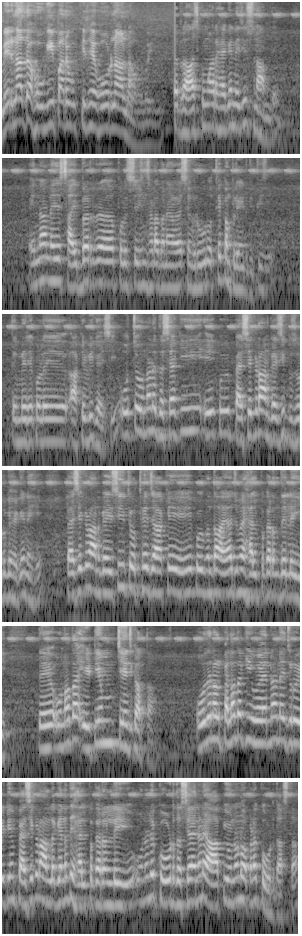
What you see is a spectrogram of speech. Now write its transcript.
ਮੇਰੇ ਨਾਲ ਤਾਂ ਹੋਊਗੀ, ਪਰ ਉਹ ਕਿਸੇ ਹੋਰ ਨਾਲ ਨਾ ਹੋਵੇ ਜੀ। ਰਾਜਕੁਮਾਰ ਹੈਗੇ ਨੇ ਜੀ ਸੁਨਾਮ ਦੇ। ਇਹਨਾਂ ਨੇ ਸਾਈਬਰ ਪੁਲਿਸ ਸਟੇਸ਼ਨ ਸਾਡਾ ਬਣਾਇਆ ਹੋਇਆ, ਸੰਗਰੂਰ, ਉੱਥੇ ਕੰਪਲੇਂਟ ਦਿੱਤੀ ਸੀ। ਤੇ ਮੇਰੇ ਕੋਲੇ ਆ ਕੇ ਵੀ ਗਏ ਸੀ। ਉਹ 'ਚ ਉਹਨਾਂ ਨੇ ਦੱਸਿਆ ਕਿ ਇਹ ਕੋਈ ਪੈਸੇ ਕਢਾਉਣ ਗਏ ਸੀ, ਬਜ਼ੁਰਗ ਹੈਗੇ ਨੇ ਇਹ। ਪੈਸੇ ਕਢਾਉਣ ਗਏ ਸੀ ਤੇ ਉੱਥੇ ਜਾ ਕੇ ਕੋਈ ਬੰਦਾ ਆਇਆ ਜਿਵੇਂ ਹੈਲਪ ਕਰਨ ਦੇ ਲਈ। ਤੇ ਉਹਨਾਂ ਦਾ ਏਟੀਐਮ ਚੇਂਜ ਕਰਤਾ। ਉਹਦੇ ਨਾਲ ਪਹਿਲਾਂ ਤਾਂ ਕੀ ਹੋਇਆ, ਇਹਨਾਂ ਨੇ ਜਦੋਂ ਏਟੀਐਮ ਪੈਸੇ ਕਢਾਉਣ ਲੱਗੇ, ਇਹਨਾਂ ਦੀ ਹੈਲਪ ਕਰਨ ਲਈ, ਉਹਨਾਂ ਨੇ ਕੋਡ ਦੱਸਿਆ, ਇਹਨਾਂ ਨੇ ਆਪ ਹੀ ਉਹਨਾਂ ਨੂੰ ਆਪਣਾ ਕੋਡ ਦੱਸਤਾ।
